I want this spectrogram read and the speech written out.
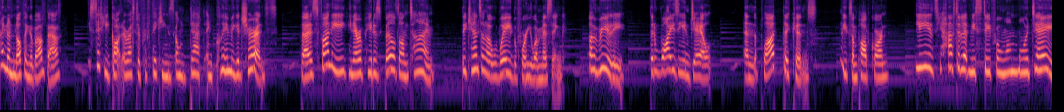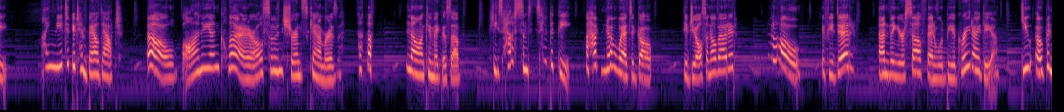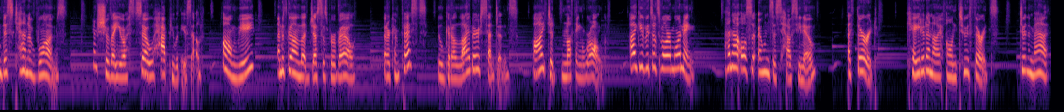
I know nothing about that. He said he got arrested for faking his own death and claiming insurance. That is funny. He never paid his bills on time. They canceled it way before he went missing. Oh, really? Then why is he in jail? And the plot thickens. Eat some popcorn. Please, you have to let me stay for one more day. I need to get him bailed out. Oh, Bonnie and Clyde, are also insurance scammers. no one can make this up. Please have some sympathy. I have nowhere to go. Did you also know about it? No. If you did, handling yourself then would be a great idea. You opened this can of worms. I'm sure that you are so happy with yourself. Oh, me? I'm just gonna let justice prevail. Better confess, you'll get a lighter sentence. I did nothing wrong. I give it till tomorrow morning. Anna also owns this house, you know. A third. Kate and I own two thirds. Do the math.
